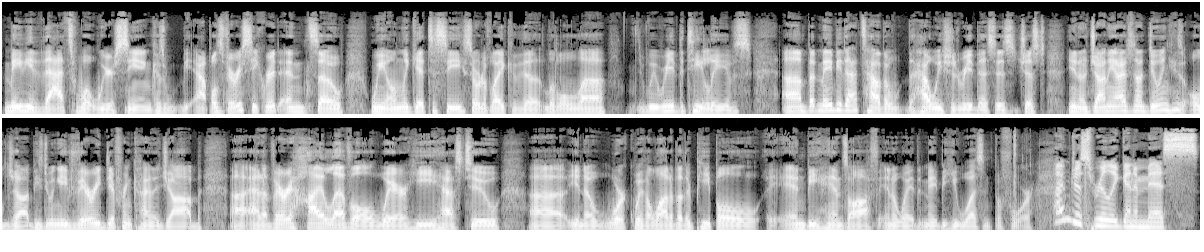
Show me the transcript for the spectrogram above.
maybe that's what we're seeing because apple's very secret. And so we only get to see sort of like the little uh, we read the tea leaves. Uh, but maybe that's how the how we should read this is just you know jony ive's not doing his old job. He's doing a very different kind of job uh, at a very high level where he has to uh, you know work with a lot of other people and be hands off in a way that maybe he wasn't before. I'm just really gonna miss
